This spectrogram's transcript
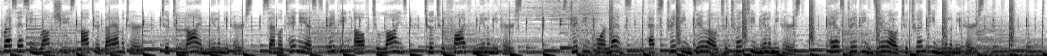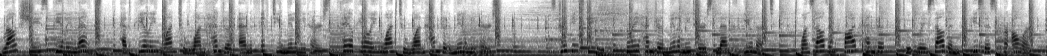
processing round sheets outer diameter 2 to 9 mm, simultaneous stripping of two lines 2 to 5 mm, stripping core length, head stripping 0 to 20 mm, tail stripping 0 to 20 mm, round sheets peeling length, head peeling 1 to 150 mm, tail peeling 1 to 100 mm, stripping speed 300 mm length unit, 1500 to 3000 pieces per hour.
